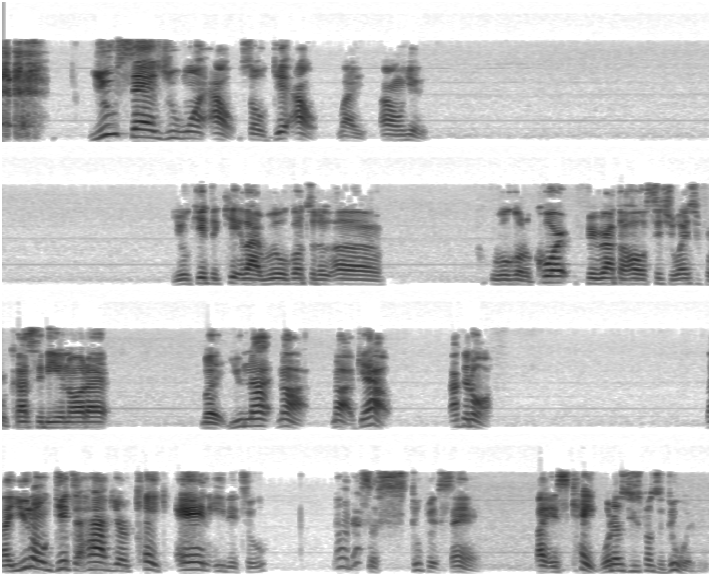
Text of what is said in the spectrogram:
you said you want out, so get out. Like, I don't get it. You'll get the kid like we'll go to the uh we'll go to court, figure out the whole situation for custody and all that. But you not nah, nah, get out. Knock it off. Like you don't get to have your cake and eat it too. No, that's a stupid saying. Like it's cake. What else are you supposed to do with it?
